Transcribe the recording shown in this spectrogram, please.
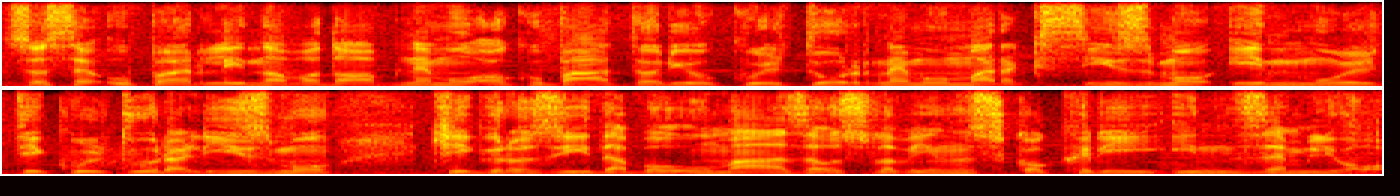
so se uprli novodobnemu okupatorju, kulturnemu marksizmu in multikulturalizmu, ki grozi, da bo umazal slovensko kri in zemljo.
